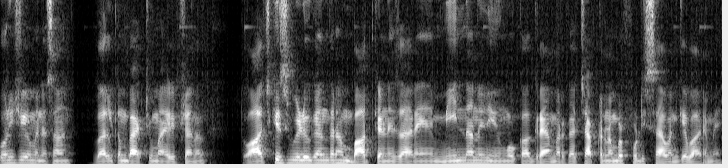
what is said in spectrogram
कोनिचियो मिनासान welcome back to my YouTube channel तो आज की इस वीडियो के अंदर हम बात करने जा रहे हैं मीन नानो नियंगो का ग्रामर का चैप्टर नंबर 47 के बारे में।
